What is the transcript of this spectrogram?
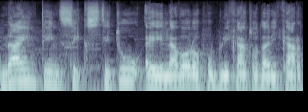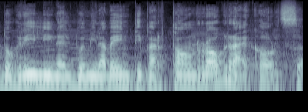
1962 è il lavoro pubblicato da Riccardo Grilli nel 2020 per Tone Rogue Records.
